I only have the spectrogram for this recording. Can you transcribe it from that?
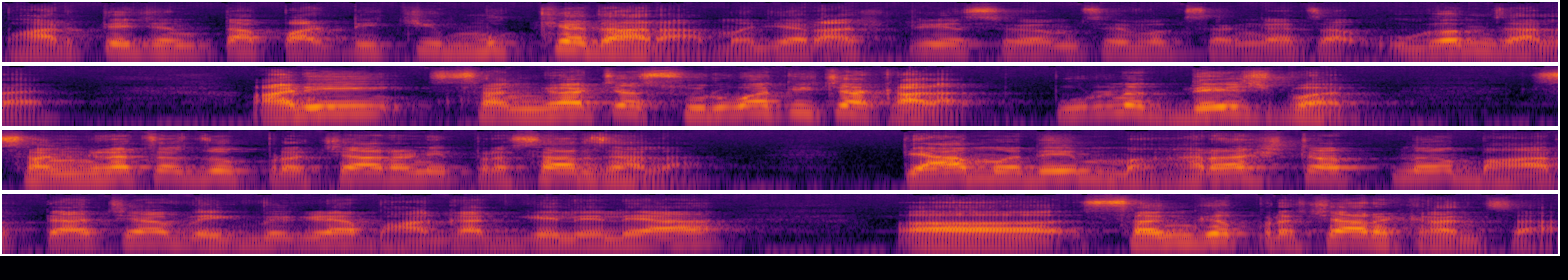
भारतीय जनता पार्टीची मुख्य धारा म्हणजे राष्ट्रीय स्वयंसेवक संघाचा उगम झाला आहे आणि संघाच्या सुरुवातीच्या काळात पूर्ण देशभर संघाचा जो प्रचार आणि प्रसार झाला त्यामध्ये महाराष्ट्रातनं भारताच्या वेगवेगळ्या भागात गेलेल्या संघ प्रचारकांचा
